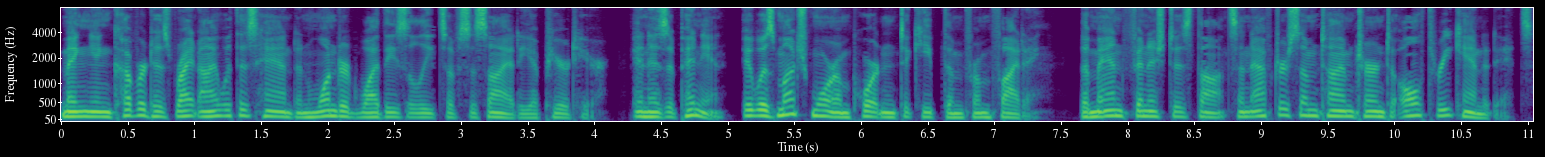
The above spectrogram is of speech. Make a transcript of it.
Meng Ying covered his right eye with his hand and wondered why these elites of society appeared here. In his opinion, it was much more important to keep them from fighting. The man finished his thoughts and after some time turned to all three candidates,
